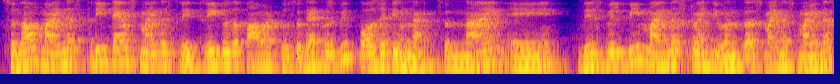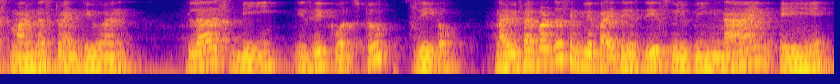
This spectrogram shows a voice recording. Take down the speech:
So now minus 3 times minus 3, 3 to the power 2. So that will be positive 9. So 9a, this will be minus 21 plus minus minus minus 21 plus b is equals to 0. Now if I further simplify this, this will be 9a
